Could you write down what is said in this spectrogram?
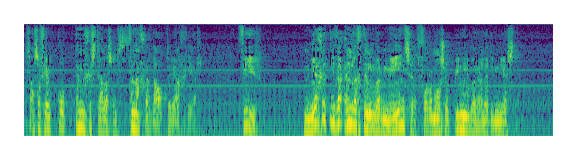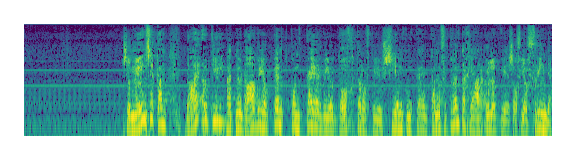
Dit is asof jou kop ingestel is om vinniger daarop te reageer. 4. Negatiewe inligting oor mense vorm ons opinie oor hulle die meeste. So mense kan daai ouetjie wat nou daar by jou kind kom kuier by jou dogter of by jou seun kom kuier, kan nou vir 20 jaar oulik wees of jou vriende,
